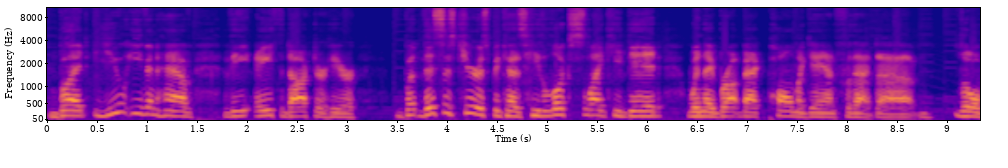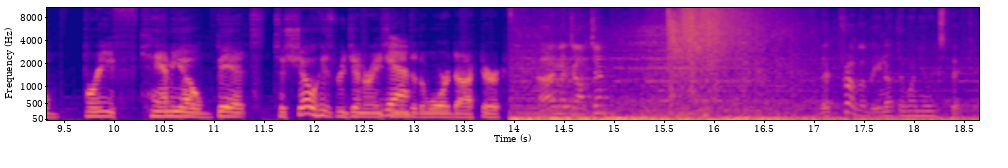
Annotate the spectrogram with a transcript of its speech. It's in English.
but you even have the eighth doctor here. But this is curious because he looks like he did when they brought back Paul McGann for that uh, little brief cameo bit to show his regeneration Yeah. into the War Doctor. I'm a doctor. But probably not the one you're expecting.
